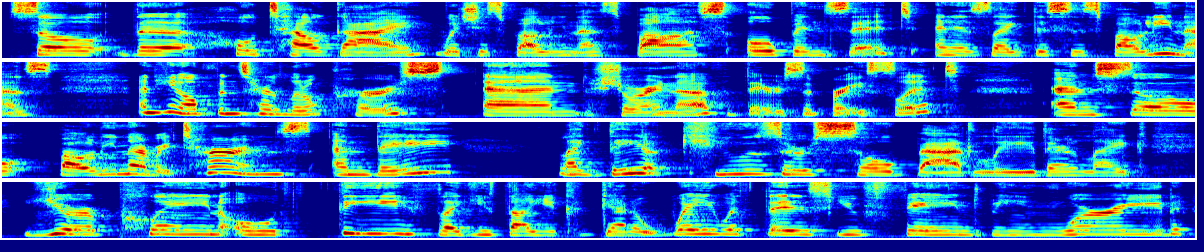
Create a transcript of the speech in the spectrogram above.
So the hotel guy, which is Paulina's boss, opens it and is like, This is Paulina's. And he opens her little purse, and sure enough, there's a bracelet. And so Paulina returns, and they like they accuse her so badly. They're like, You're a plain old thief. Like you thought you could get away with this. You feigned being worried.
